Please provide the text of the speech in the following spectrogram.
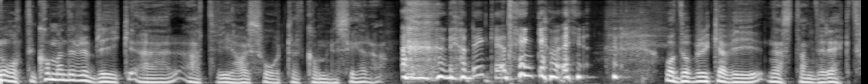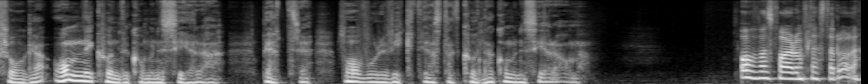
En återkommande rubrik är att vi har svårt att kommunicera. ja, det kan jag tänka mig. Och då brukar vi nästan direkt fråga om ni kunde kommunicera bättre, vad vore viktigast att kunna kommunicera om? Och vad svarar de flesta då? då?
